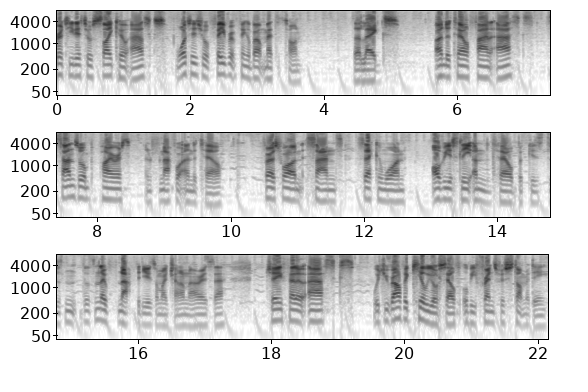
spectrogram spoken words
Pretty Little Psycho asks, What is your favourite thing about Mettaton? The legs. Undertale fan asks, Sans or Papyrus and FNAF or Undertale? First one, Sans. Second one, obviously Undertale because there's, there's no FNAF videos on my channel now, is there? J Fellow asks, Would you rather kill yourself or be friends with Stomedy?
